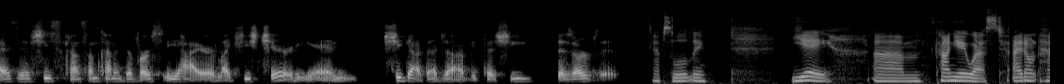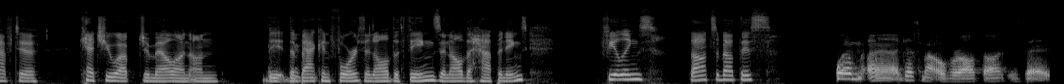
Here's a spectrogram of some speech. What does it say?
as if she's some kind of diversity hire, like she's charity, and she got that job because she deserves it. Absolutely. Yay, um, Kanye West. I don't have to catch you up, Jemele, on on the the back and forth and all the things and all the happenings. Feelings, thoughts about this? Well, I guess my overall thought is that,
